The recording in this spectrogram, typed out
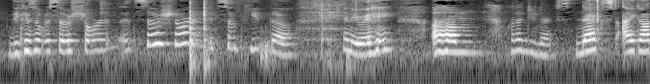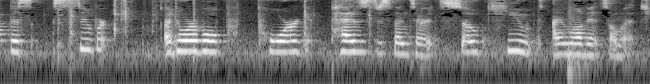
because it was so short. It's so short. It's so cute though. Anyway, um, what did I do next? Next, I got this super adorable Porg Pez dispenser. It's so cute. I love it so much.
